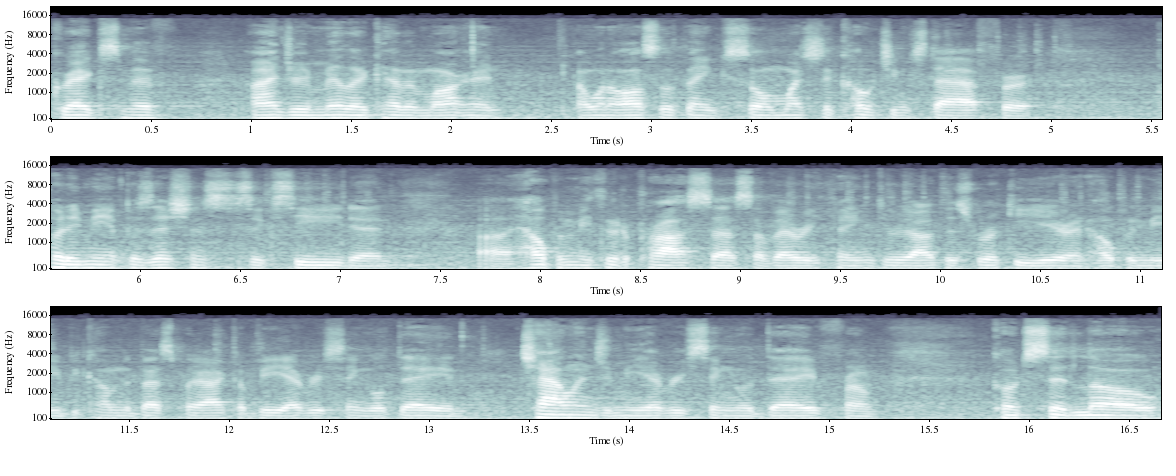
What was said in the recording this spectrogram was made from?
Greg Smith, Andre Miller, Kevin Martin. I want to also thank so much the coaching staff for putting me in positions to succeed and uh, helping me through the process of everything throughout this rookie year and helping me become the best player I could be every single day and challenging me every single day from Coach Sid Lowe,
